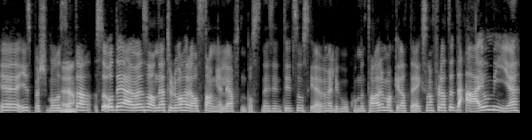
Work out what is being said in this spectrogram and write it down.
eh, i spørsmålet Ja. sitt. da. Så, og det er jo en sånn, Jeg tror det var Harald Stanghelle i Aftenposten i sin tid som skrev en veldig god kommentar om akkurat det. ikke sant? For det, det er jo mye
